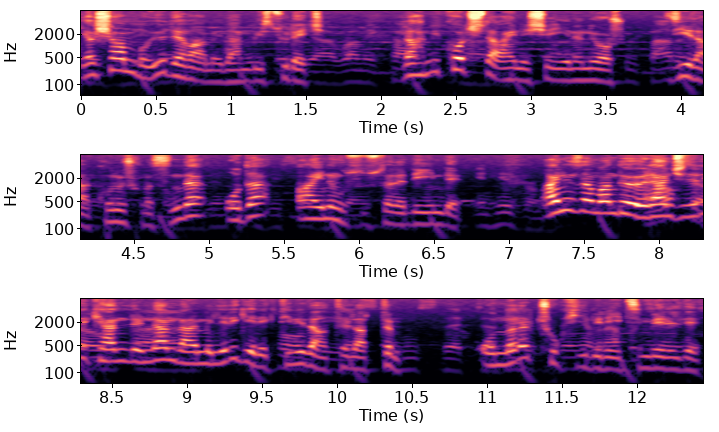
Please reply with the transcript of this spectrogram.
yaşam boyu devam eden bir süreç. Rahmi Koç da aynı şeye inanıyor. Zira konuşmasında o da aynı hususlara değindi. Aynı zamanda öğrencilere kendilerinden vermeleri gerektiğini de hatırlattım. Onlara çok iyi bir eğitim verildi.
